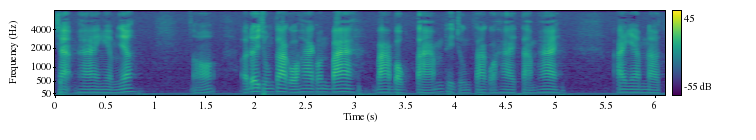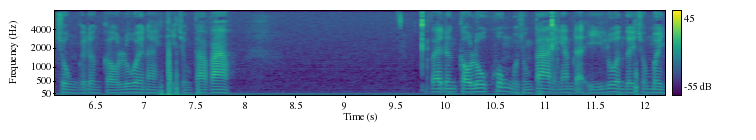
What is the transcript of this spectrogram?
chạm hai anh em nhé. Đó, ở đây chúng ta có hai con 3 3 bọc 8 thì chúng ta có 282 anh em nào trùng cái đường cầu lui này thì chúng ta vào. Về đường cầu lô khung của chúng ta thì anh em để ý luôn đây cho mình.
